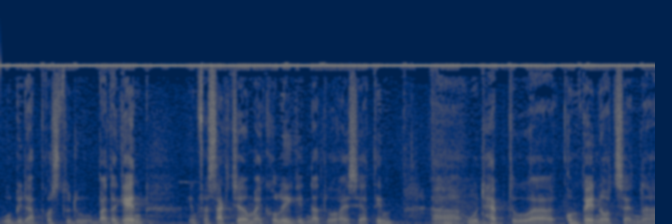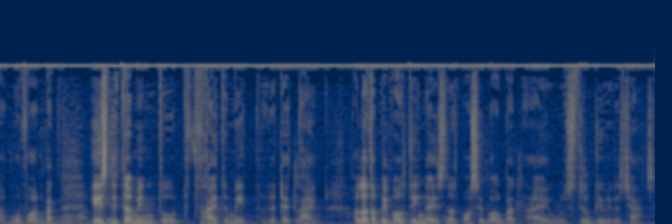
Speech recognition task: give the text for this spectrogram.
would be the approach to do. But again, infrastructure, my colleague in Dato' Rais Yatim uh, would have to uh, compare notes and uh, move on. But Move on, he's determined to, try to meet the deadline. A lot of people think that it's not possible, but I will still give it a chance.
